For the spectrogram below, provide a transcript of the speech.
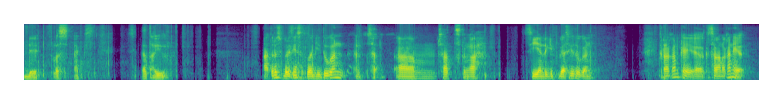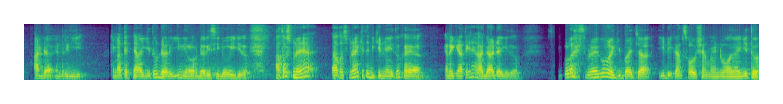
d plus x sin theta itu nah terus berarti satu lagi itu kan um, satu setengah si energi pegas itu kan. Karena kan kayak ke sana kan ya ada energi kinetiknya lagi itu dari ini loh dari si doi gitu. Atau sebenarnya atau sebenarnya kita bikinnya itu kayak energi kinetiknya kagak ada gitu gue sebenarnya gue lagi baca ini kan solution manualnya gitu.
